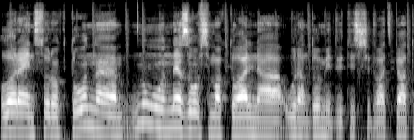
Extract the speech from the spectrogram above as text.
Лорейн 40 тонн. Е, Ну, не зовсім актуальна у рандомі 2025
